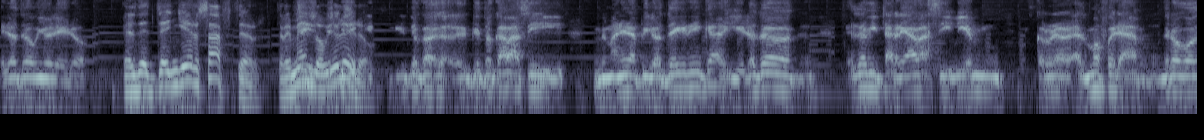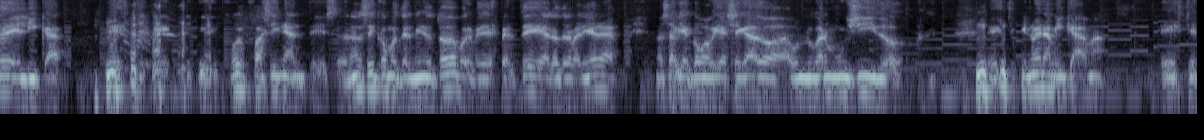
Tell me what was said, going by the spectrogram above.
el otro violero. El de Ten Years After, tremendo violero. que, tocaba, así de manera pirotécnica y el otro, el otro guitarreaba así bien con una atmósfera drogodélica. Este, fue fascinante eso. No sé cómo terminó todo porque me desperté a la otra mañana, no sabía cómo había llegado a un lugar mullido, este, que no era mi cama. Este,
